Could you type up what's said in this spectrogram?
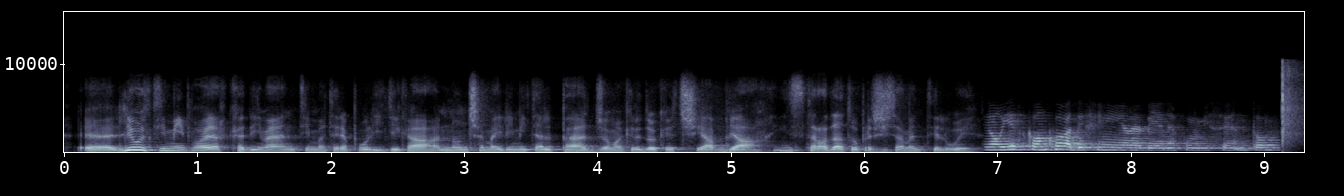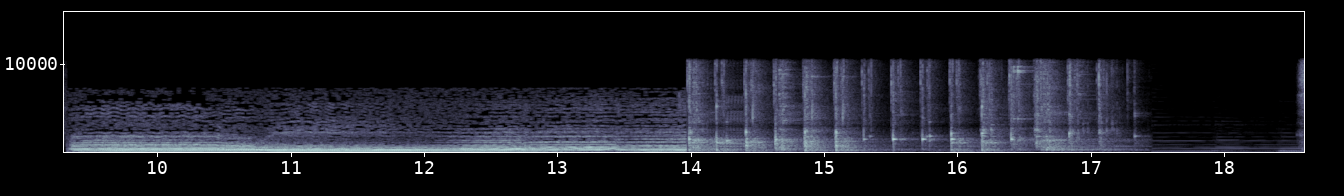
eh, gli ultimi poi accadimenti in materia politica non c'è mai limite al peggio, ma credo che ci abbia instradato precisamente lui. Non riesco ancora a definire bene come mi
